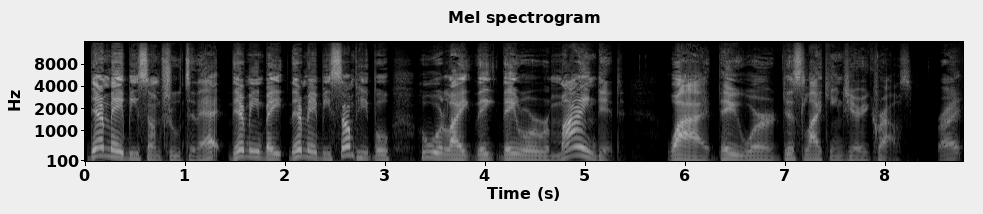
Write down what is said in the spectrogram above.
there may be some truth to that. There may be there may be some people who were like they they were reminded why they were disliking Jerry Krause, right?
